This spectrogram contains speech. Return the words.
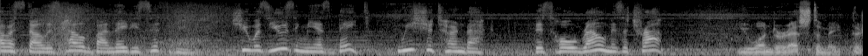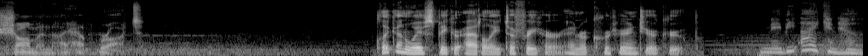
Sharas'dal is held by Lady Zithrin. She was using me as bait. We should turn back. This whole realm is a trap. You underestimate the shaman I have brought. Click on Wave Speaker Adderley to free her and recruit her into your group. Maybe I can help.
